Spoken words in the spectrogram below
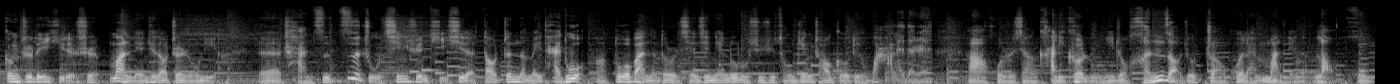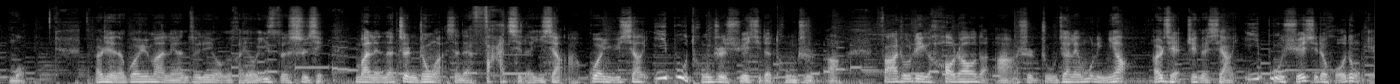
更值得一提的是，曼联这套阵容里啊。呃，产自自主青训体系的倒真的没太多啊，多半呢都是前些年陆陆续续从英超各队挖来的人啊，或者像卡里克、鲁尼这种很早就转会来曼联的老红魔。而且呢，关于曼联最近有个很有意思的事情，曼联的阵中啊，现在发起了一项啊关于向伊布同志学习的通知啊，发出这个号召的啊是主教练穆里尼奥，而且这个向伊布学习的活动也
